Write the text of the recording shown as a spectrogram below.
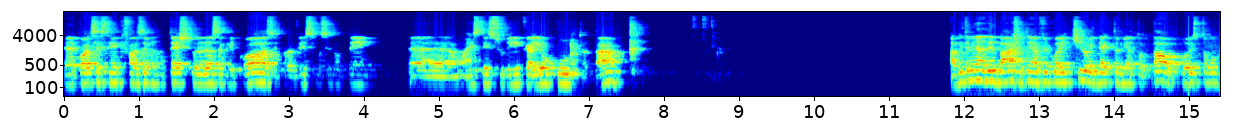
É, pode ser que você tenha que fazer um teste de tolerância à glicose para ver se você não tem é, uma resistência insulínica aí oculta, tá? A vitamina D baixa tem a ver com a tiroidectomia total, pois tomam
